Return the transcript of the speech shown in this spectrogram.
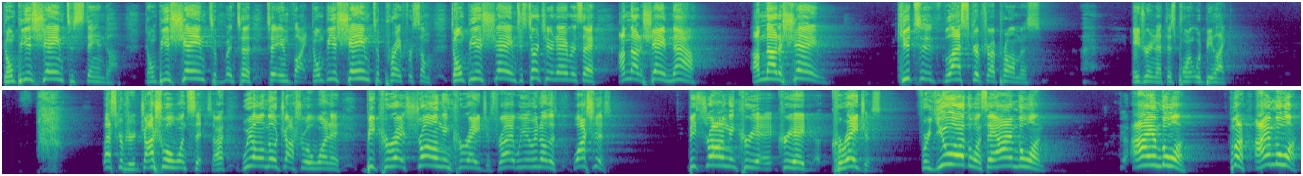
Don't be ashamed to stand up. Don't be ashamed to, to, to invite. Don't be ashamed to pray for someone. Don't be ashamed. Just turn to your neighbor and say, I'm not ashamed now. I'm not ashamed. Cute last scripture, I promise. Adrian at this point would be like, ah. last scripture, Joshua 1 6. All right. We all know Joshua 1 8. Be courage, strong and courageous, right? We, we know this. Watch this. Be strong and create, create courageous. For you are the one. Say, I am the one. I am the one. Come on, I am the one.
